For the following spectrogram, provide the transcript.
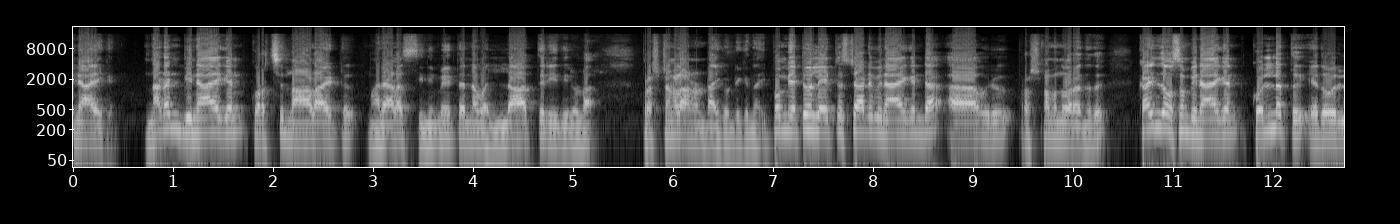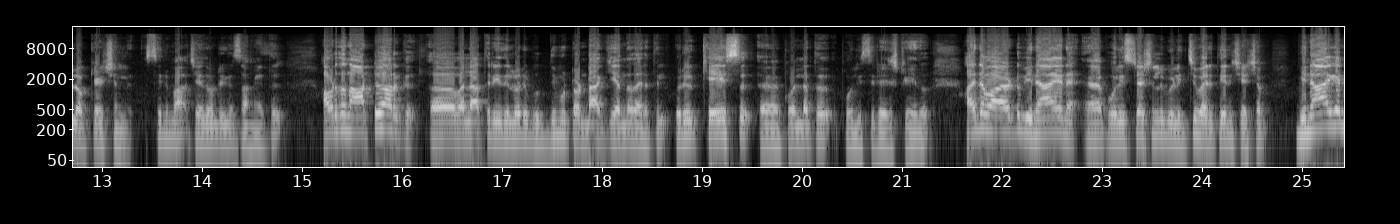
വിനായകൻ. നടൻ വിനായകൻ കുറച്ച് നാളായിട്ട് മലയാള സിനിമയിൽ തന്നെ വല്ലാത്ത രീതിയിലുള്ള പ്രശ്നങ്ങളാണ് ഉണ്ടായിക്കൊണ്ടിരിക്കുന്നത്. ഇപ്പം ഏറ്റവും ലേറ്റസ്റ്റ് ആയിട്ട് വിനായകന്റെ ഒരു പ്രശ്നമെന്ന് പറയുന്നത് കഴിഞ്ഞ ദിവസം വിനായകൻ കൊല്ലത്ത് ഏതോ ഒരു ലൊക്കേഷനിൽ സിനിമ ചെയ്തുകൊണ്ടിരിക്കുന്ന സമയത്ത് അവിടുത്തെ നാട്ടുകാർക്ക് വല്ലാത്ത രീതിയിലൊരു ബുദ്ധിമുട്ടുണ്ടാക്കി എന്ന തരത്തിൽ ഒരു കേസ് കൊല്ലത്ത് പോലീസ് രജിസ്റ്റർ ചെയ്തു. അതിന്റെ ഭാഗമായിട്ട് വിനായകനെ പോലീസ് സ്റ്റേഷനിൽ വിളിച്ചു വരുത്തിയതിന് ശേഷം വിനായകൻ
